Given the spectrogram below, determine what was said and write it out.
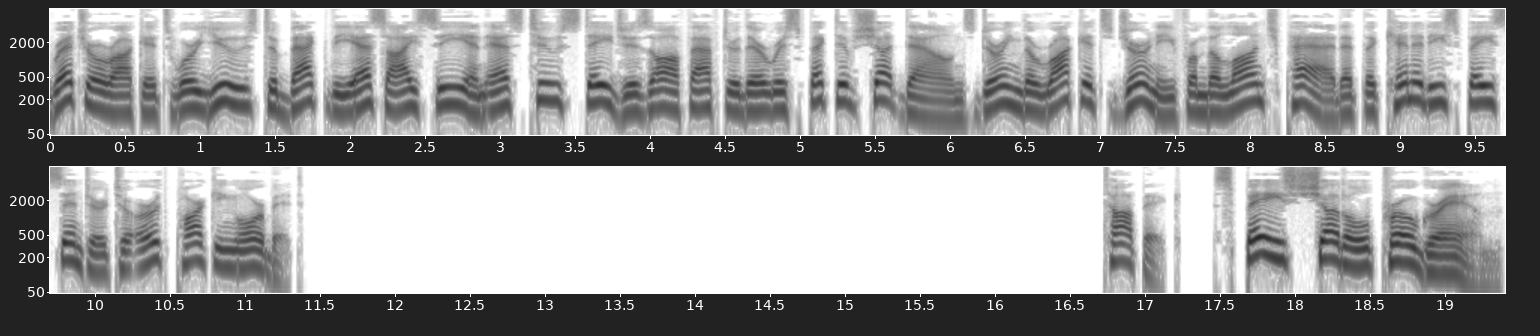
retrorockets were used to back the S-IC and S2 stages off after their respective shutdowns during the rocket's journey from the launch pad at the Kennedy Space Center to Earth parking orbit. Topic: Space Shuttle Program.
